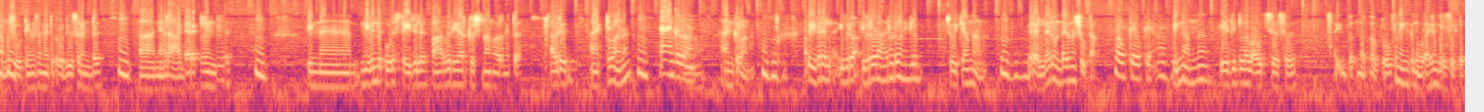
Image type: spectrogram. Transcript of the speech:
നമ്മൾ ഷൂട്ട് ചെയ്യുന്ന സമയത്ത് പ്രൊഡ്യൂസർ ഉണ്ട്. ഞങ്ങളുടെ ആർട്ട് ഡയറക്ടർ ഉണ്ട്. പിന്നെ നിവിന്റെ കൂടെ സ്റ്റേജിൽ പാർവതി ആർ കൃഷ്ണ എന്ന് പറഞ്ഞിട്ട് അവർ ആക്ടറുമാണ്. ആങ്കറുമാണ് ആങ്കറുമാണ് അപ്പൊ ഇവരെല്ലാം ഇവരോ ഇവരോട് ആരോട് വേണമെങ്കിലും ചോദിക്കാവുന്നതാണ്. ഇവരെല്ലാരും ഉണ്ടായിരുന്ന ഷൂട്ടാ പിന്നെ അന്ന് എഴുതിയിട്ടുള്ള വൗച്ചേഴ്സ് പ്രൂഫ് നിങ്ങൾക്ക് നൂറായിരം പ്രൂഫ് കിട്ടും.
